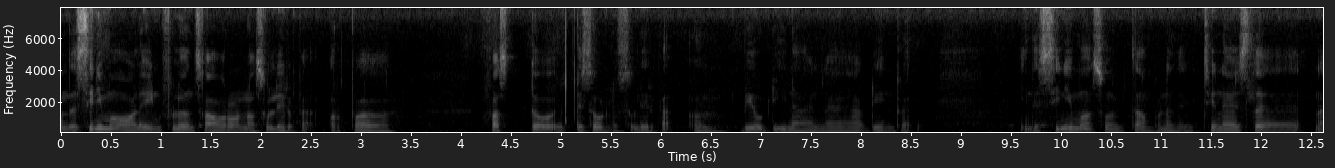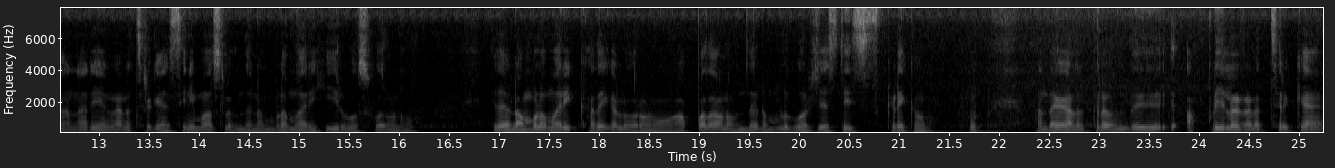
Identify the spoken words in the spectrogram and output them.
அந்த சினிமாவால் இன்ஃப்ளூயன்ஸ் ஆகிறோன்னு நான் சொல்லியிருப்பேன். ஒரு இப்போ ஃபஸ்ட்டு எபிசோடில் சொல்லியிருப்பேன். பியூட்டினா என்ன அப்படின்றது இந்த சினிமாஸும் தான் பண்ணுது. சின்ன வயசில் நான் நிறைய நினச்சிருக்கேன். சினிமாஸில் வந்து நம்மள மாதிரி ஹீரோஸ் வரணும். இல்லை நம்மள மாதிரி கதைகள் வரணும். அப்போ தான் வந்து நம்மளுக்கு ஒரு ஜஸ்டிஸ் கிடைக்கும். அந்த காலத்தில் வந்து அப்படிலாம் நினச்சிருக்கேன்.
